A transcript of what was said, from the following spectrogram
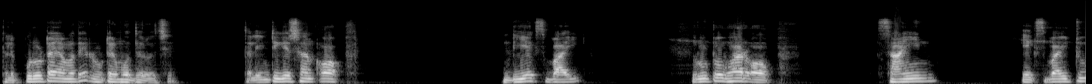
তাহলে পুরোটাই আমাদের রুটের মধ্যে রয়েছে। তাহলে integration of dx by root over of sine x by two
